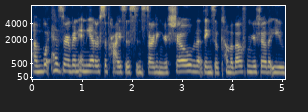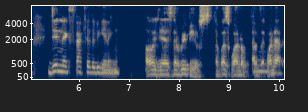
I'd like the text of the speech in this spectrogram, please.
Um, what has there been any other surprises since starting your show that things have come about from your show that you didn't expect at the beginning? Oh yes, the reviews. That was one of oh. the, one of the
